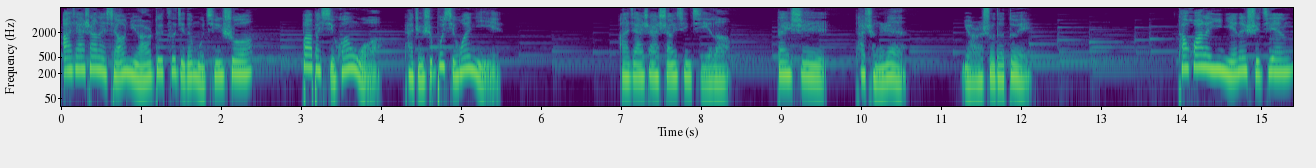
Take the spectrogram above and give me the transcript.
阿加莎的小女儿对自己的母亲说。爸爸喜欢我，他只是不喜欢你。阿加莎伤心极了，但是她承认，女儿说的对。她花了一年的时间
